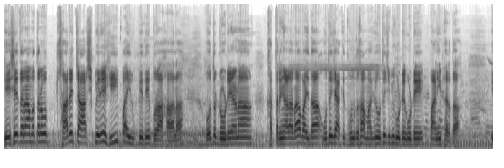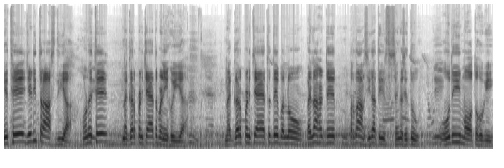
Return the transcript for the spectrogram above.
ਇਸੇ ਤਰ੍ਹਾਂ ਮਤਲਬ ਸਾਰੇ ਚਾਰ ਛਪੇਰੇ ਹੀ ਭਾਈ ਰੂਪੇ ਦੇ ਬੁਰਾ ਹਾਲ ਆ। ਉਧਰ ਡੋੜਿਆਣਾ ਖੱਤਰੀਆਂ ਵਾਲਾ ਰਾਹ ਵੱਜਦਾ ਉਹਦੇ ਜਾ ਕੇ ਤੁਹਾਨੂੰ ਦਿਖਾਵਾਂਗੇ ਉਹਦੇ 'ਚ ਵੀ ਗੋਡੇ ਪਾਣੀ ਫਿਰਦਾ। ਇੱਥੇ ਜਿਹੜੀ ਤਰਾਸਦੀ ਆ ਹੁਣ ਇੱਥੇ ਨਗਰ ਪੰਚਾਇਤ ਬਣੀ ਹੋਈ ਆ। ਨਗਰ ਪੰਚਾਇਤ ਦੇ ਵੱਲੋਂ ਪਹਿਲਾਂ ਸਾਡੇ ਪ੍ਰਧਾਨ ਸੀਗਾ ਤੀਰਥ ਸਿੰਘ ਸਿੱਧੂ ਉਹਦੀ ਮੌਤ ਹੋ ਗਈ।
